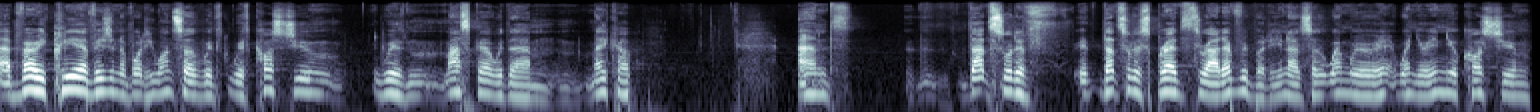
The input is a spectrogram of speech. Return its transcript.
A very clear vision of what he wants. So with with costume, with masca, with um, makeup, and that sort of it, that sort of spreads throughout everybody, you know. So when we're in, when you're in your costume,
